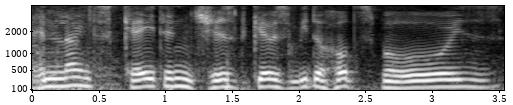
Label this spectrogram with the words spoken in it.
Inline skating just gives me the hots, boys.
